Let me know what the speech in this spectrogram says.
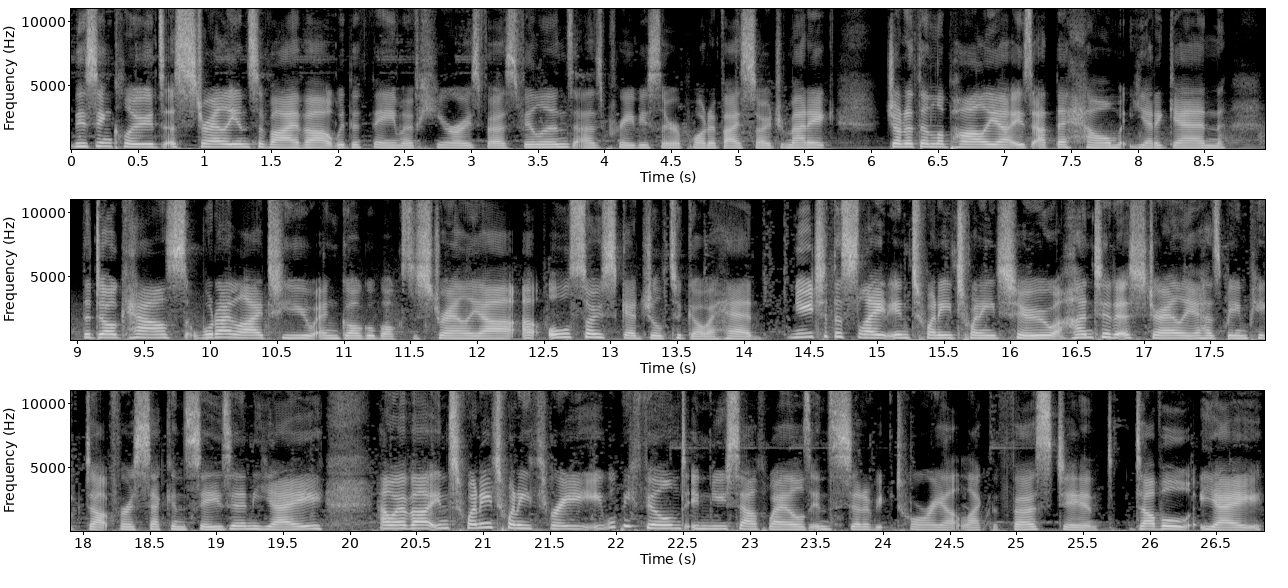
This includes Australian Survivor with the theme of heroes versus villains, as previously reported by So Dramatic. Jonathan LaPaglia is at the helm yet again. The Doghouse, Would I Lie to You, and Gogglebox Australia are also scheduled to go ahead. New to the slate in 2022, Hunted Australia has been picked up for a second season, yay. However, in 2023, it will be filmed in New South Wales instead of Victoria like the first stint. Double yay.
